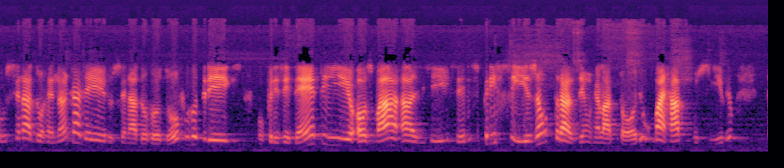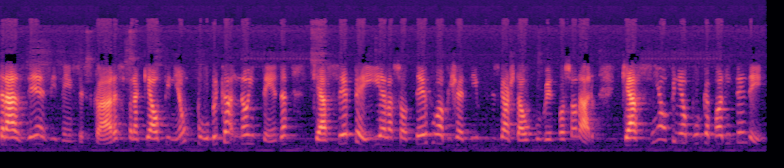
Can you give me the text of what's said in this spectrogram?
O senador Renan Calheiro, o senador Rodolfo Rodrigues, O presidente e Osmar Aziz, eles precisam trazer um relatório o mais rápido possível, trazer evidências claras para que a opinião pública não entenda que a CPI ela só teve o objetivo de desgastar o governo Bolsonaro. Que assim a opinião pública pode entender,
